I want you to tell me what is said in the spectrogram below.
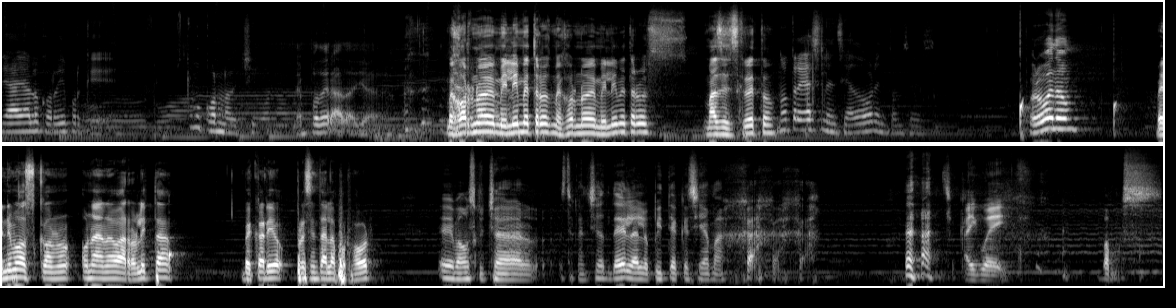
Ya, ya lo corrí porque es como corno de chivo, ¿no? Empoderada ya. Mejor 9 milímetros, mejor 9 milímetros. Más discreto. No traía silenciador, entonces. Pero bueno, Venimos con una nueva rolita. Becario, preséntala por favor. eh, vamos a escuchar esta canción de la Lupita que se llama Ja, ja, ja. Ay, güey. Vamos.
